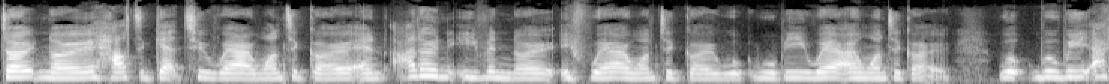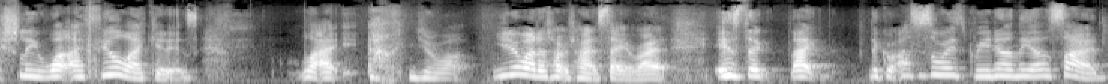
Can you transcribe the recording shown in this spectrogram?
don't know how to get to where I want to go and I don't even know if where I want to go will, will be where I want to go. Will will be actually what I feel like it is. Like you know what you know what I'm trying to say, right? Is the like the grass is always greener on the other side.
